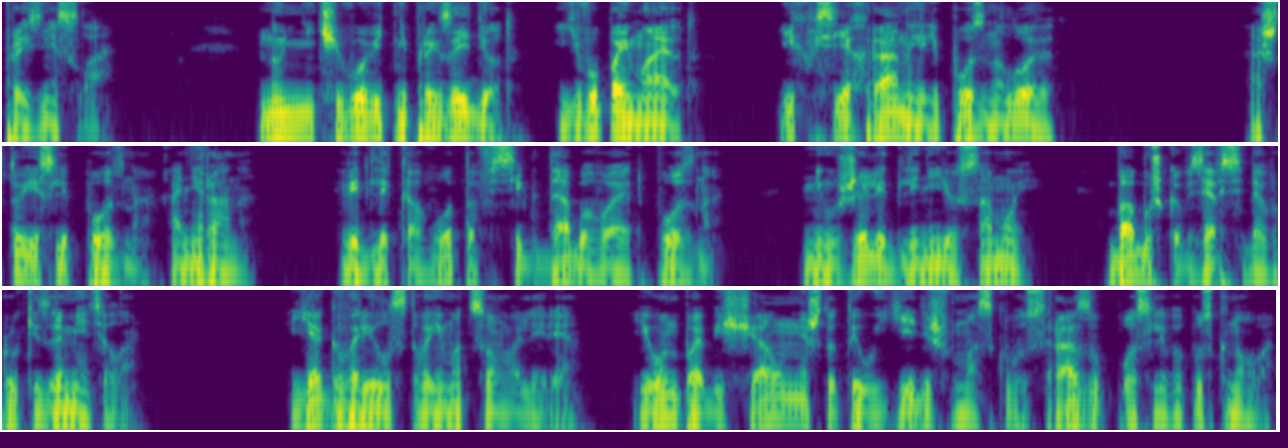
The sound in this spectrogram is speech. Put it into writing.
произнесла: "Ну ничего ведь не произойдет. Его поймают. Их всех рано или поздно ловят. А что если поздно, а не рано? Ведь для кого-то всегда бывает поздно. Неужели для нее самой?" Бабушка, взяв себя в руки, заметила: "Я говорил с твоим отцом, Валерия и он пообещал мне, что ты уедешь в Москву сразу после выпускного.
